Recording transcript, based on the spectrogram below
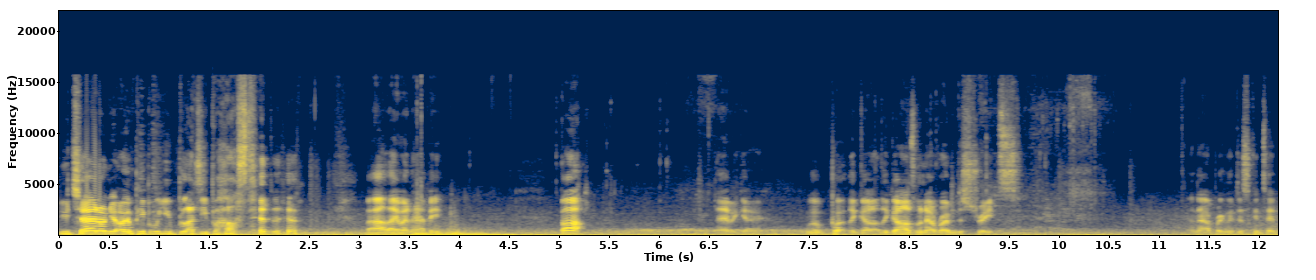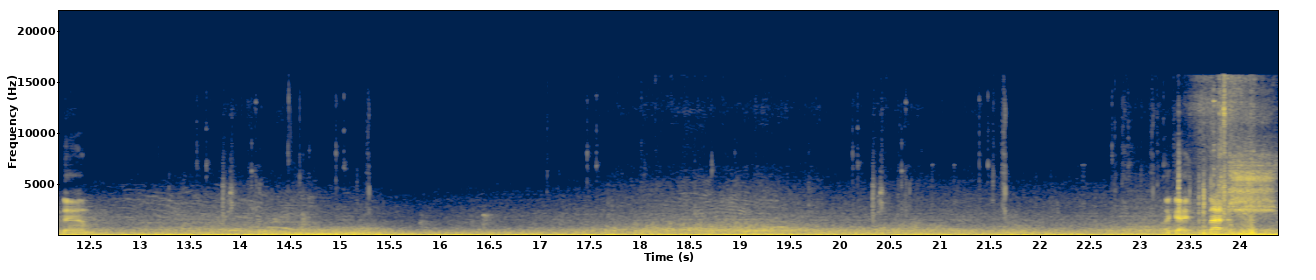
You turn on your own people, you bloody bastard. wow, they weren't happy. But there we go. We'll put the guard. The guards will now roam the streets, and that'll bring the discontent down. Okay, that's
